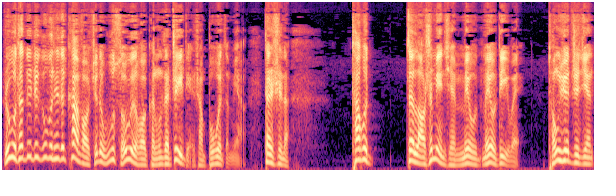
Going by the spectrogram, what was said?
如果他对这个问题的看法觉得无所谓的话，可能在这一点上不会怎么样。但是呢，他会在老师面前没有没有地位，同学之间。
